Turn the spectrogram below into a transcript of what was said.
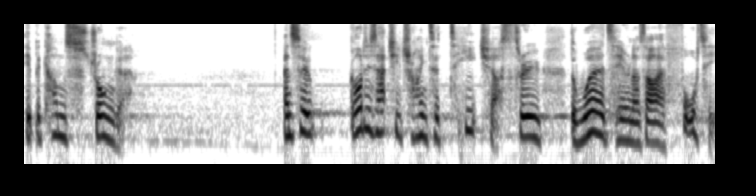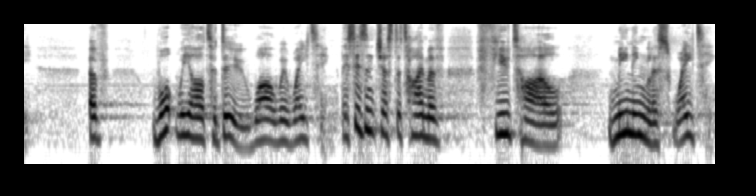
it becomes stronger. And so God is actually trying to teach us through the words here in Isaiah 40 of what we are to do while we're waiting. This isn't just a time of futile, meaningless waiting.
